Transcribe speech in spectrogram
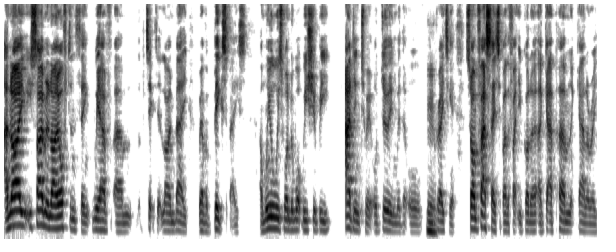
And I, Simon and I often think we have, um, particularly at Lyme Bay, we have a big space and we always wonder what we should be adding to it or doing with it or Mm. creating it. So I'm fascinated by the fact you've got a, a, a permanent gallery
